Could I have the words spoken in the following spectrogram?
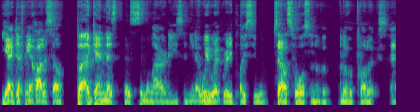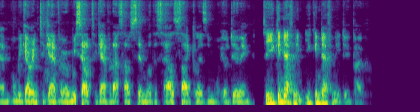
yeah, definitely a harder sell. But again, there's there's similarities, and you know we work really closely with Salesforce and other and other products, um, and we go in together and we sell together. That's how similar the sales cycle is and what you're doing. So you can definitely you can definitely do both.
